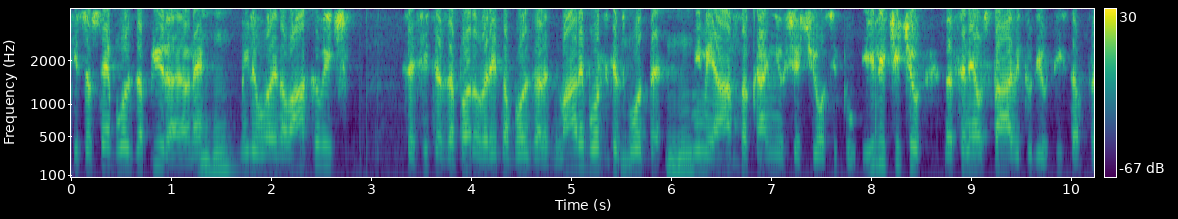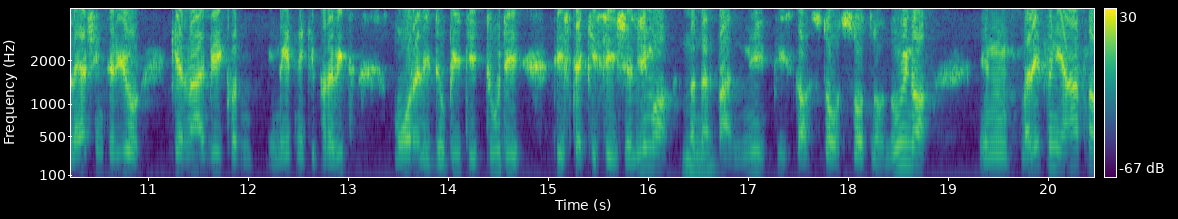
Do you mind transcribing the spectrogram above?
ki se vse bolj zapirajo. Uh mhm. -huh. Milivoj Novakovič se je sicer zaprl, verjetno bolj zaradi Mariborske zgodbe, uh mhm. -huh. ni mi jasno, kaj ni všeč Josipu Iličiču, da se ne ustavi tudi v tistem flash intervjuju, kjer naj bi kot imetniki pravic morali dobiti tudi tiste, ki si jih želimo, uh mhm. -huh. vendar pa ni tisto stotno nujno. In res mi ni jasno,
